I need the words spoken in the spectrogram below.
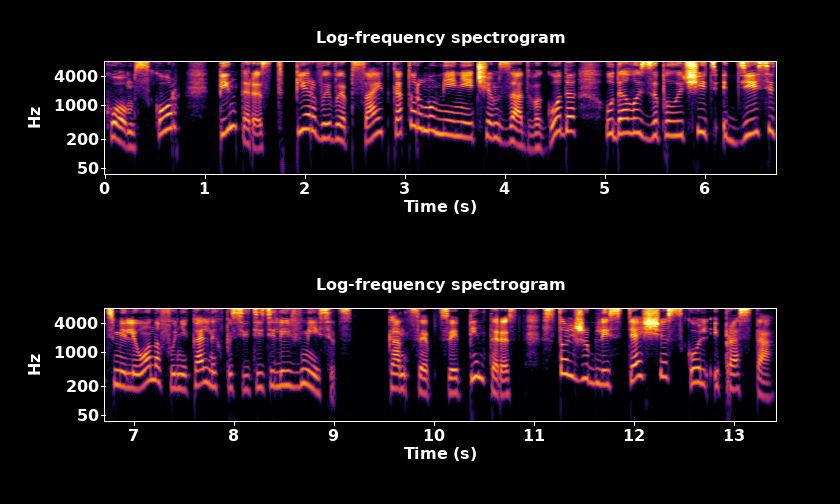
Comscore, Pinterest — первый веб-сайт, которому менее чем за два года удалось заполучить 10 миллионов уникальных посетителей в месяц. Концепция Pinterest столь же блестяща, сколь и проста.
